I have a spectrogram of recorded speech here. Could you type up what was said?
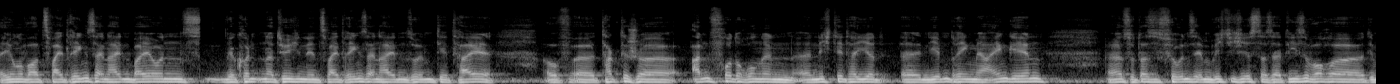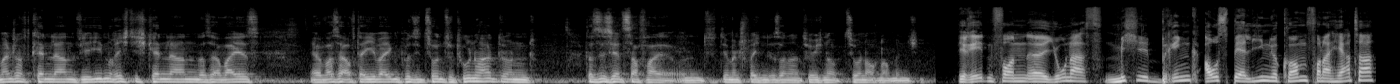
Der Junge war zwei Trainingseinheiten bei uns. Wir konnten natürlich in den zwei Trainingseinheiten so im Detail auf äh, taktische Anforderungen äh, nicht detailliert äh, in jedem Training mehr eingehen, äh, so dass es für uns eben wichtig ist, dass er diese Woche die Mannschaft kennenlernt, wir ihn richtig kennenlernen, dass er weiß, äh, was er auf der jeweiligen Position zu tun hat und das ist jetzt der Fall und dementsprechend ist er natürlich eine Option auch nach München. Wir reden von äh, Jonas Michelbrink aus Berlin gekommen, von der Hertha.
